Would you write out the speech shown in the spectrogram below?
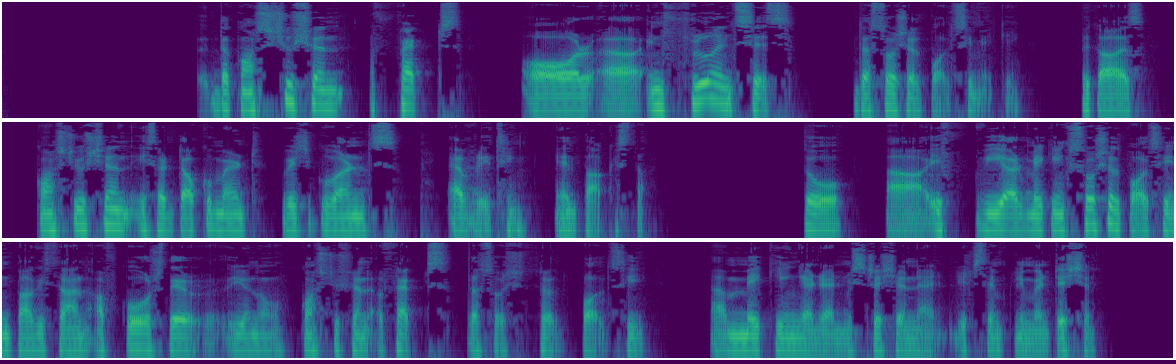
the constitution affects or uh, influences the social policy making because constitution is a document which governs everything in pakistan so uh, if we are making social policy in Pakistan, of course, there you know constitution affects the social policy uh, making and administration and its implementation.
